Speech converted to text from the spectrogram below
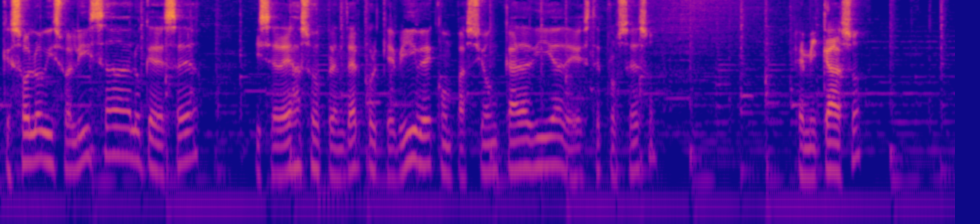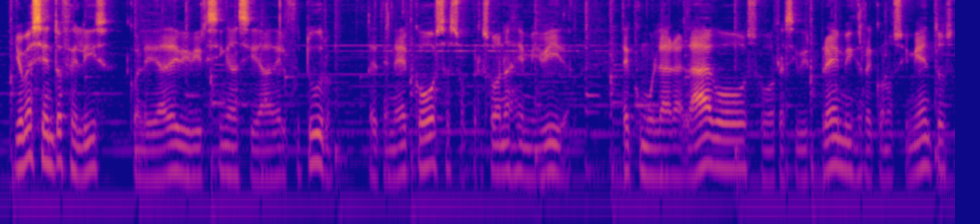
que solo visualiza lo que desea y se deja sorprender porque vive con pasión cada día de este proceso? En mi caso, yo me siento feliz con la idea de vivir sin ansiedad del futuro, de tener cosas o personas en mi vida, de acumular halagos o recibir premios y reconocimientos,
